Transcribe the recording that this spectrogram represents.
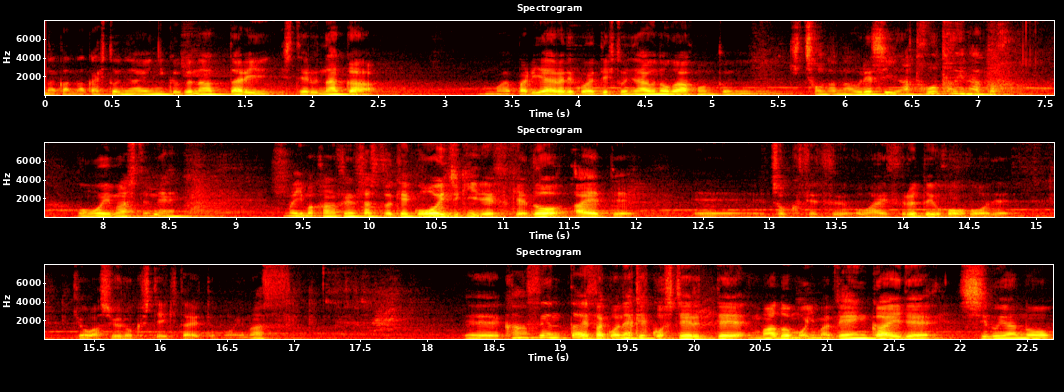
なかなか人に会いにくくなったりしてる中もうやっぱリアルでこうやって人に会うのが本当に貴重だな嬉しいな尊いなと思いましてね、まあ、今感染者数結構多い時期ですけどあえて、えー直接お会いするという方法で今日は収録していきたいと思います。えー感染対策をね結構しているって窓も今全開で渋谷の、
